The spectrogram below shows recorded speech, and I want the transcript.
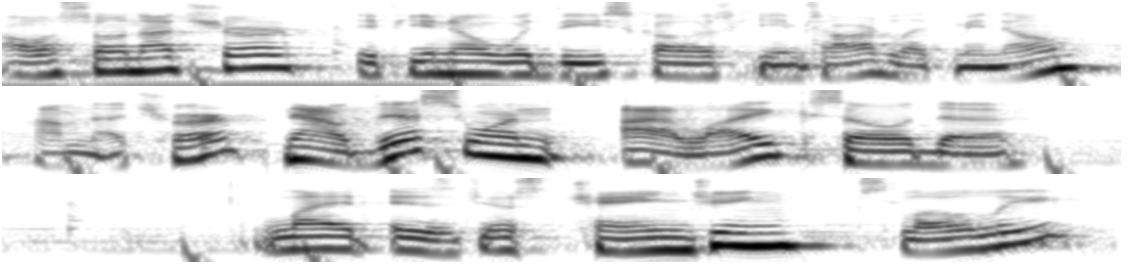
Also not sure. If you know what these color schemes are, let me know. I'm not sure. Now this one I like. So the light is just changing slowly.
